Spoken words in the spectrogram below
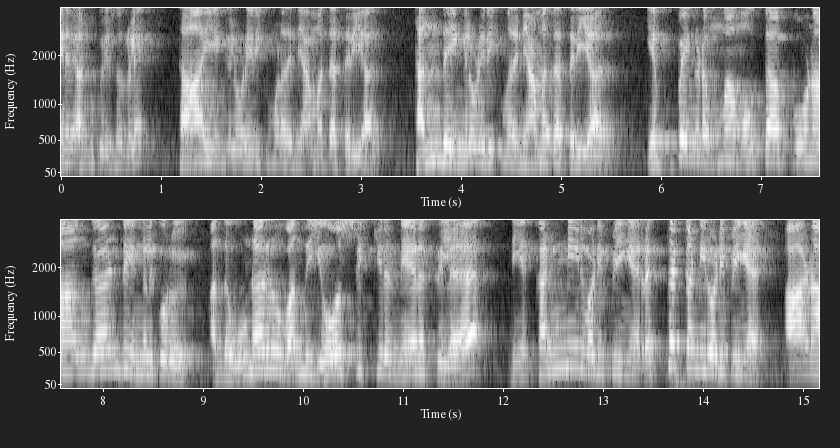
எனவே அன்புக்குரிய சொல்களே தாய் எங்களோட இருக்கும்போது அது ஞாபகத்தா தெரியாது. தந்தை எங்களோட இருக்கும்போது அது ஞாபகத்தா தெரியாது. எப்போ எங்களோட அம்மா மௌத்தா போனாங்கன்ட்டு எங்களுக்கு ஒரு அந்த உணர்வு வந்து யோசிக்கிற நேரத்தில் நீங்க கண்ணீர் வடிப்பீங்க ரத்த கண்ணீர் வடிப்பீங்க. ஆனா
